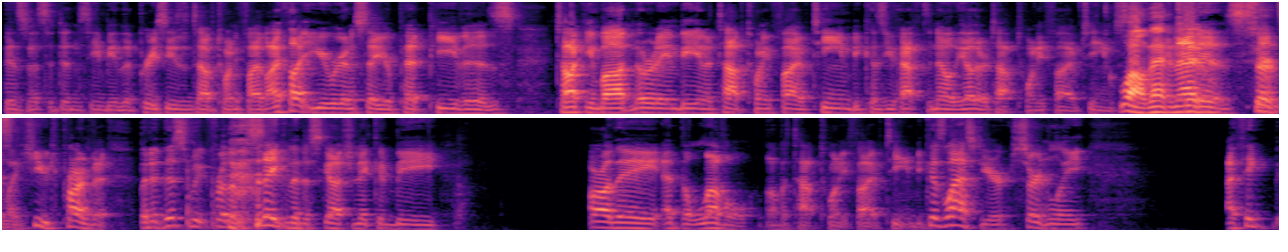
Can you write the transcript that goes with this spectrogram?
business. It didn't seem to be the preseason top twenty-five. I thought you were going to say your pet peeve is talking about Notre Dame being a top twenty-five team because you have to know the other top twenty-five teams. Well, that and that too, is certainly. a huge part of it. But at this week, for the sake of the discussion, it could be: Are they at the level of a top twenty-five team? Because last year, certainly. I think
